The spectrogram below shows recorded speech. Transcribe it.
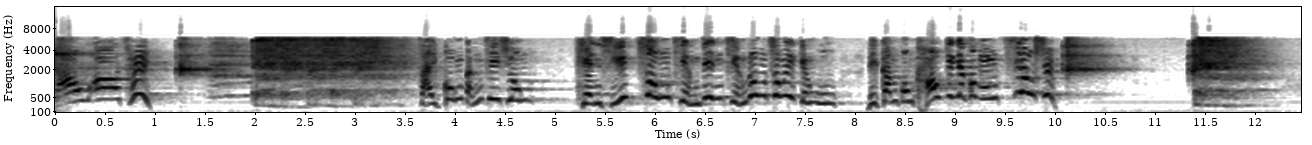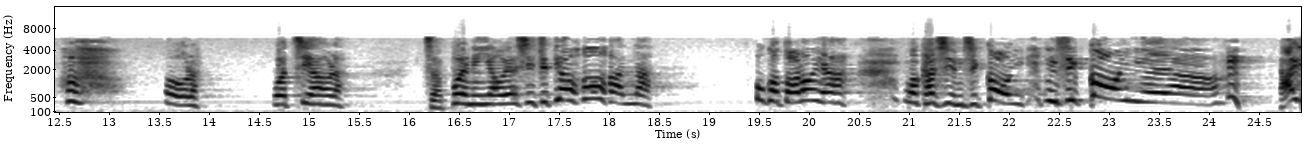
老阿七，在公堂之上，现时忠情人情拢总已经有，你敢讲口径一个唔小心？啊，好了，我交了。这八年后也是一条好汉啦。不过大老爷，我确实唔是故意，唔是故意的啊。哼，大人，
